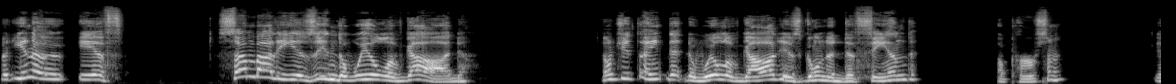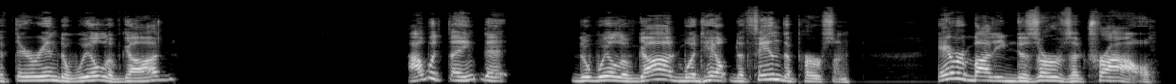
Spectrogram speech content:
But you know, if somebody is in the will of God, don't you think that the will of God is going to defend a person if they're in the will of God? I would think that the will of God would help defend the person. Everybody deserves a trial.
